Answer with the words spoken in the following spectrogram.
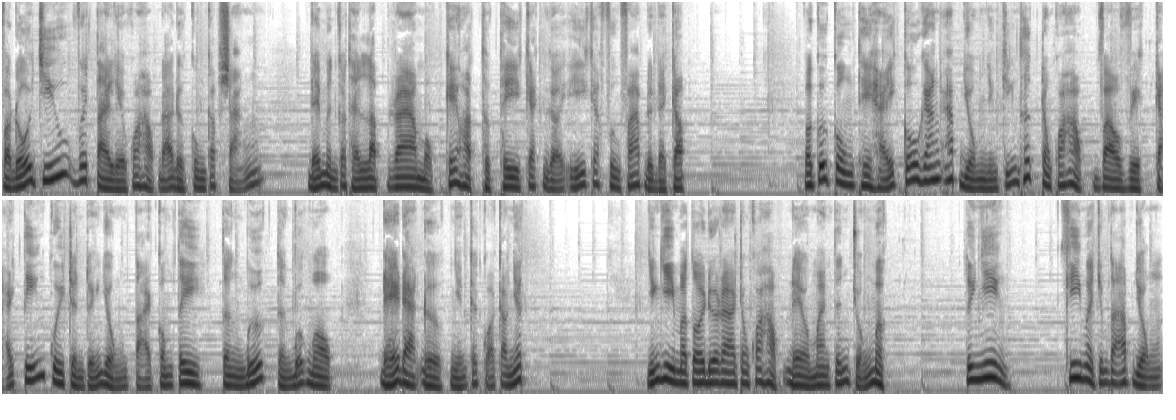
và đối chiếu với tài liệu khoa học đã được cung cấp sẵn để mình có thể lập ra một kế hoạch thực thi các gợi ý các phương pháp được đề cập. Và cuối cùng thì hãy cố gắng áp dụng những kiến thức trong khóa học vào việc cải tiến quy trình tuyển dụng tại công ty từng bước từng bước một để đạt được những kết quả cao nhất. Những gì mà tôi đưa ra trong khóa học đều mang tính chuẩn mực. Tuy nhiên, khi mà chúng ta áp dụng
